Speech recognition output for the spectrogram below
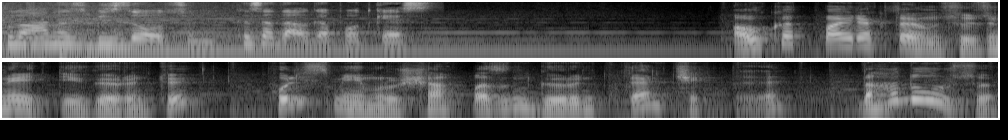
Kulağınız bizde olsun. Kısa Dalga Podcast. Avukat Bayraktar'ın sözüne ettiği görüntü, polis memuru Şahbaz'ın görüntüden çıktığı, daha doğrusu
